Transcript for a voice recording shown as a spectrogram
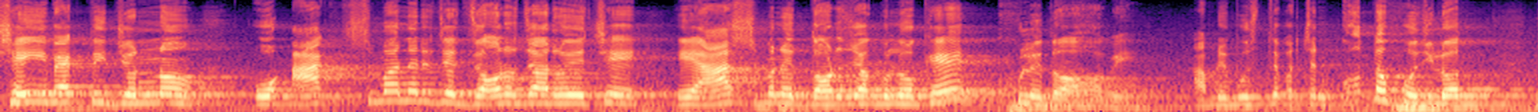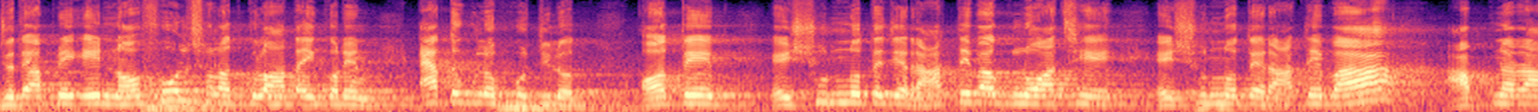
সেই ব্যক্তির জন্য ও আসমানের যে দরজা রয়েছে, এই আসমানের দরজাগুলোকে খুলে দেওয়া হবে। আপনি বুঝতে পারছেন কত ফজিলত? যদি আপনি এই নফল সলাদগুলো আদায় করেন, এতগুলো ফজিলত, অতএব এই শূন্যতে যে রাতে বাগুলো আছে, এই শূন্যতে রাতে বা আপনারা,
